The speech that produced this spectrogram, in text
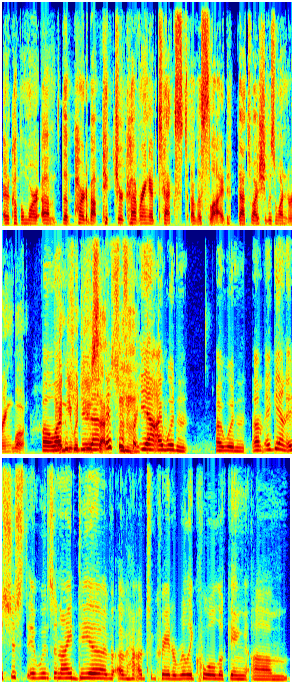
a couple more, um, the part about picture covering a text of a slide. That's why she was wondering what, Oh, why would you you would do use that? that. It's just, for- Mhm. yeah, I wouldn't. I wouldn't. Um, again, it's just, it was an idea of, of how to create a really cool looking um,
